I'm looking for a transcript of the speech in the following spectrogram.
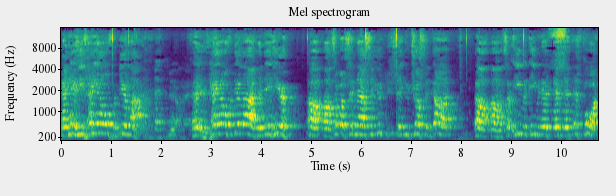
And here he's hanging on for dear life. Yeah. Hey, he's hanging on for dear life. And then here, someone said, now, so you, you say you trust in God. Uh, uh, so even even at, at, at this point,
